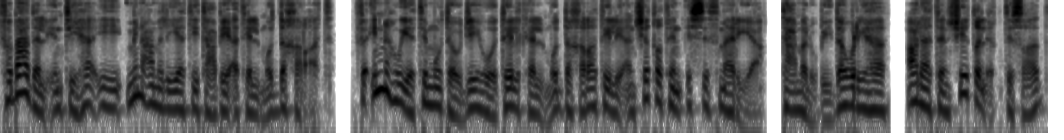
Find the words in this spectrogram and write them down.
فبعد الانتهاء من عملية تعبئة المدخرات فإنه يتم توجيه تلك المدخرات لأنشطة استثمارية تعمل بدورها على تنشيط الاقتصاد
